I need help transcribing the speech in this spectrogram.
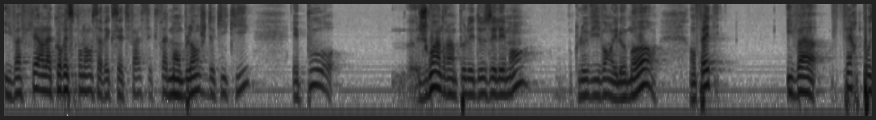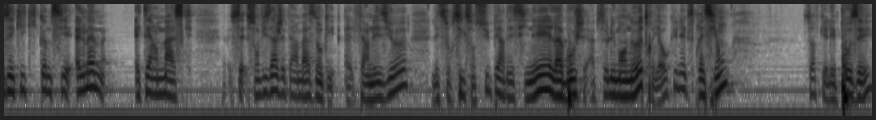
il va faire la correspondance avec cette face extrêmement blanche de Kiki, et pour joindre un peu les deux éléments, le vivant et le mort, en fait, il va faire poser Kiki comme si elle-même était un masque. Son visage était un masque, donc elle ferme les yeux, les sourcils sont super dessinés, la bouche est absolument neutre, il n'y a aucune expression, sauf qu'elle est posée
